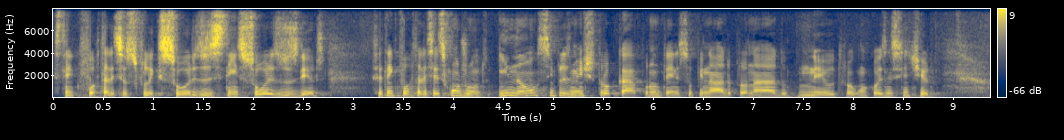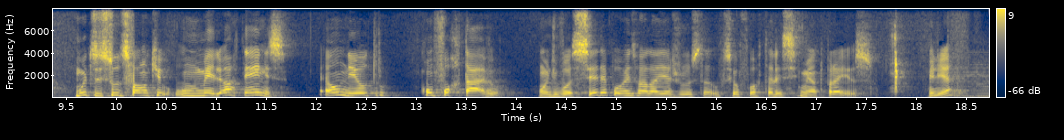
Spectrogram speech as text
você tem que fortalecer os flexores, os extensores dos dedos você tem que fortalecer esse conjunto e não simplesmente trocar por um tênis supinado, pronado, neutro, alguma coisa nesse sentido. Muitos estudos falam que o melhor tênis é um neutro confortável, onde você depois vai lá e ajusta o seu fortalecimento para isso. Beleza?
